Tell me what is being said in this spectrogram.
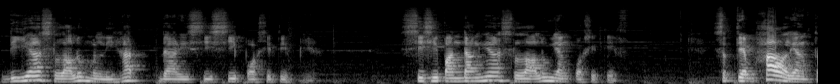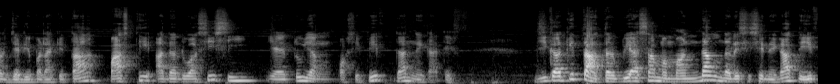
dia selalu melihat dari sisi positifnya. Sisi pandangnya selalu yang positif setiap hal yang terjadi pada kita pasti ada dua sisi, yaitu yang positif dan negatif. Jika kita terbiasa memandang dari sisi negatif,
